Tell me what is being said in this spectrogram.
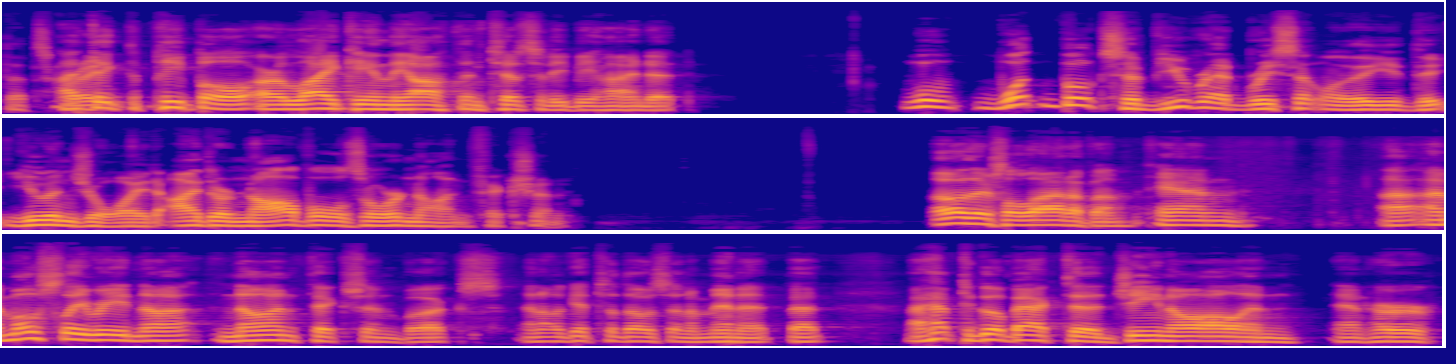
that's great. I think the people are liking the authenticity behind it. Well, what books have you read recently that you enjoyed, either novels or nonfiction? Oh, there's a lot of them, and uh, I mostly read non- nonfiction books, and I'll get to those in a minute. But I have to go back to Jean Auel and and her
